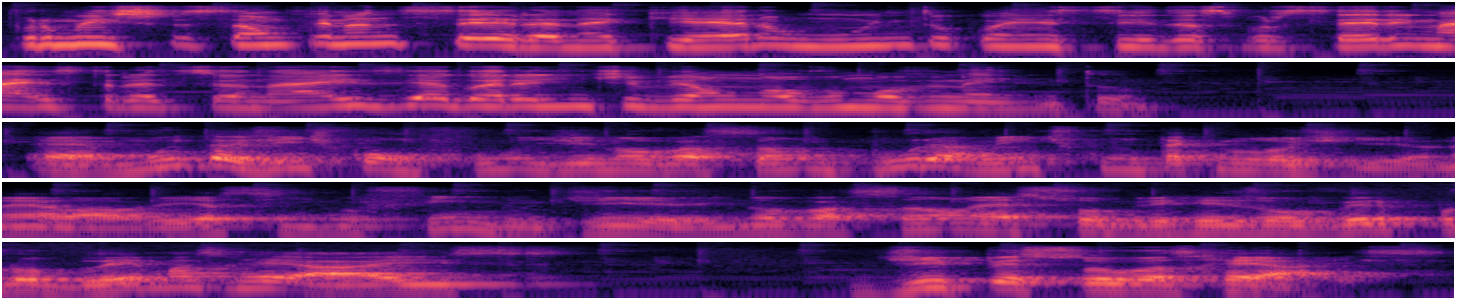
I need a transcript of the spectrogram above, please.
por uma instituição financeira, né, que eram muito conhecidas por serem mais tradicionais e agora a gente vê um novo movimento. É, muita gente confunde inovação puramente com tecnologia, né, Laura? E assim, no fim do dia, inovação é sobre resolver problemas reais de pessoas reais.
